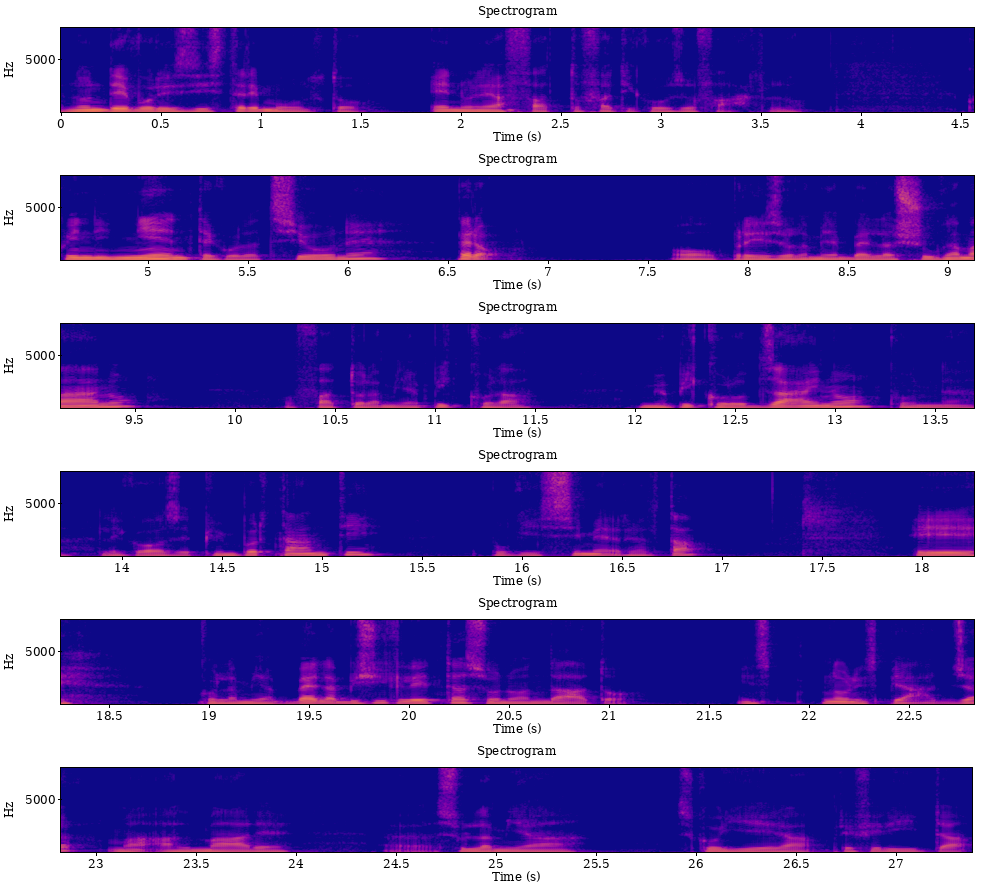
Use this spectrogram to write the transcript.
non devo resistere molto e non è affatto faticoso farlo. Quindi niente colazione, però ho preso la mia bella asciugamano, ho fatto la mia piccola, il mio piccolo zaino con le cose più importanti, pochissime in realtà, e con la mia bella bicicletta sono andato in, non in spiaggia, ma al mare eh, sulla mia scogliera preferita.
